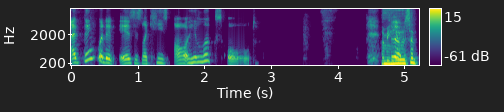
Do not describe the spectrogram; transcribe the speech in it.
I think what it is is like he's all he looks old. I mean, so, he was in,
